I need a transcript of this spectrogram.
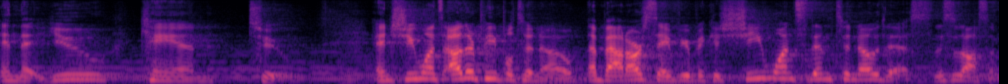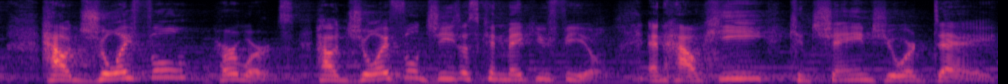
and that you can too. And she wants other people to know about our Savior because she wants them to know this. This is awesome. How joyful, her words, how joyful Jesus can make you feel and how he can change your day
